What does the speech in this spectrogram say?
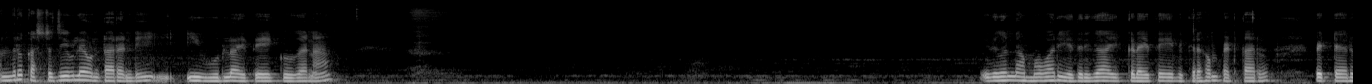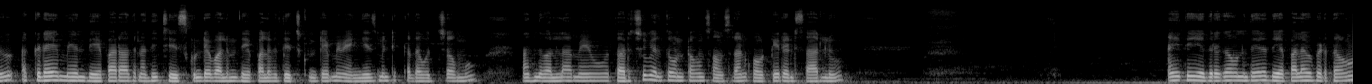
అందరూ కష్టజీవులే ఉంటారండి ఈ ఊర్లో అయితే ఎక్కువగానా. ఇదిగోండి అమ్మవారి ఎదురుగా ఇక్కడైతే విగ్రహం పెడతారు పెట్టారు. అక్కడే మేము దీపారాధన అది చేసుకుంటే వాళ్ళం దీపాలు అవి తెచ్చుకుంటే మేము ఎంగేజ్మెంట్కి కదా వచ్చాము. అందువల్ల మేము తరచూ వెళ్తూ ఉంటాము సంవత్సరానికి ఒకటి రెండు సార్లు. అయితే ఎదురుగా ఉన్నదే దీపాలు అవి పెడతాము.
